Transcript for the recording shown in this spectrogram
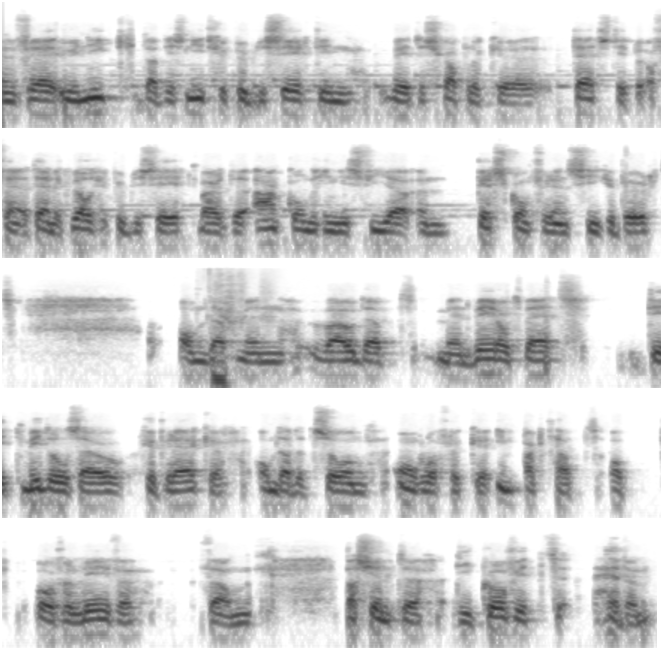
en vrij uniek. Dat is niet gepubliceerd in wetenschappelijke tijdstippen, of uiteindelijk wel gepubliceerd, maar de aankondiging is via een persconferentie gebeurd, omdat men wou dat men wereldwijd dit middel zou gebruiken, omdat het zo'n ongelooflijke impact had op overleven van patiënten die COVID hebben.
